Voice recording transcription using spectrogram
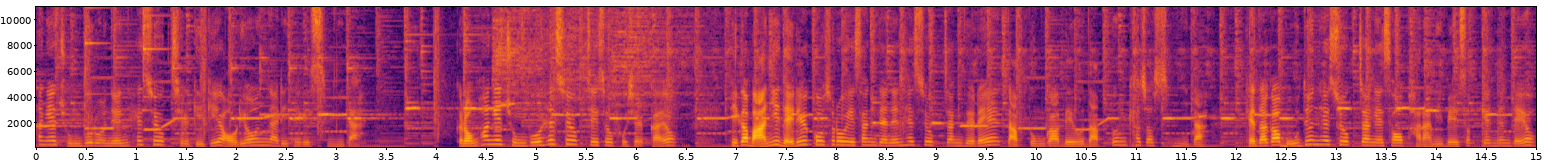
황해 중부로는 해수욕 즐기기 어려운 날이 되겠습니다. 그럼 황해 중부 해수욕 지수 보실까요? 비가 많이 내릴 것으로 예상되는 해수욕장들의 나쁨과 매우 나쁨 켜졌습니다. 게다가 모든 해수욕장에서 바람이 매섭겠는데요.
